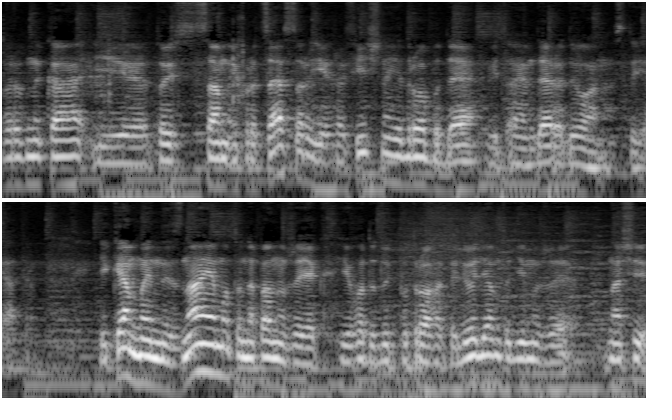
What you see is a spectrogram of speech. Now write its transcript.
виробника, і той самий процесор, і графічне ядро буде від AMD Radeon стояти. Яке ми не знаємо, то напевно вже як його дадуть потрогати людям, тоді ми вже наші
